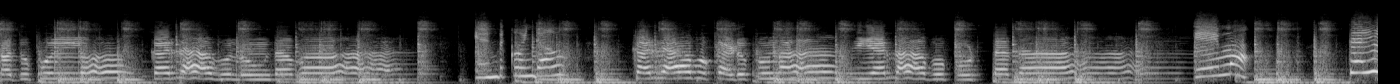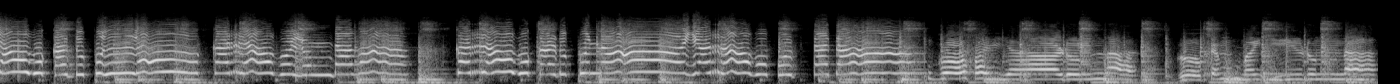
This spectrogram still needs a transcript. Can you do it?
కదుపుల్లో కర్రావులుండవా? ఎందుకుండవు కర్రావు కడుపున ఎర్రావు పుట్టదా? ఏమో? తెల్లావు కర్రావులుండవా? కర్రావు కడుపున ఎర్రావు పుట్టదా? గోపయ్యాడున్న గోపెమ్మ ఈడున్న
